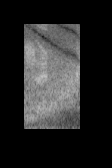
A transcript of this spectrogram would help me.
Yeah.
